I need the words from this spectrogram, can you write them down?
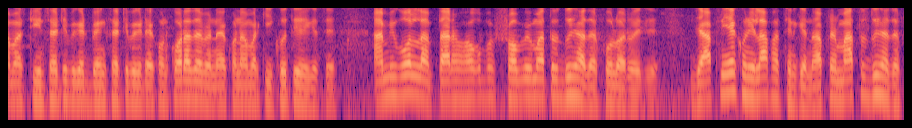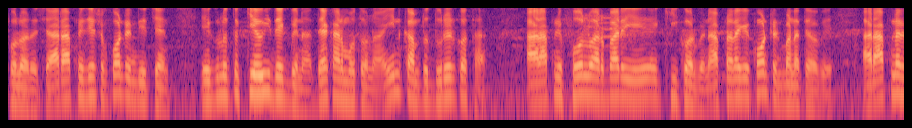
আমার টিন সার্টিফিকেট ব্যাংক সার্টিফিকেট এখন করা যাবে না, এখন আমার কি ক্ষতি হয়ে গেছে? আমি বললাম, তার সবে মাত্র দুই হাজার ফলোয়ার হয়েছে যে আপনি এখনই লাফাচ্ছেন কেন? আপনার মাত্র দুই হাজার ফলোয়ার হয়েছে আর আপনি যেসব কন্টেন্ট দিচ্ছেন, এগুলো তো কেউই দেখবে না, দেখার মতো না। ইনকাম তো দূরের কথা। আর আপনি ফলোয়ার বাড়িয়ে কি করবেন? আপনার আগে কন্টেন্ট বানাতে হবে। আর আপনার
